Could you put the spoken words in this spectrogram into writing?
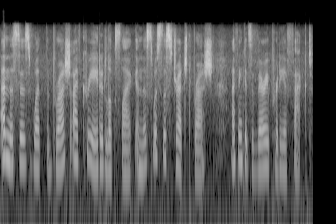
and this is what the brush I've created looks like and this was the stretched brush. I think it's a very pretty effect.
